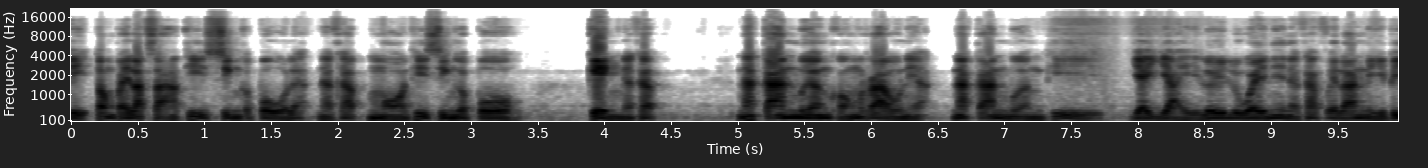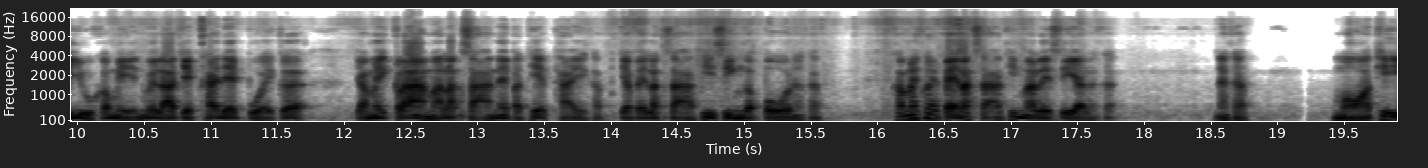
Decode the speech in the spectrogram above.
ติต้องไปรักษาที่สิงคโปร์แล้วนะครับ หมอที่สิงคโปร์เก่งนะครับ นักการเมืองของเราเนี่ยนักการเมืองที่ใหญ่ ๆรวยๆนี่นะครับ เวลาหนีไปอยู่เขมรเวลาเจ็บไข้ได้ป่วยก็ จะไม่กล้ามารักษาในประเทศไทยครับ จะไปรักษาที่สิงคโปร์นะครับเขาไม่ค่อยไปรักษาที่มาเลเซียแล้วครับนะครับ หมอที่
